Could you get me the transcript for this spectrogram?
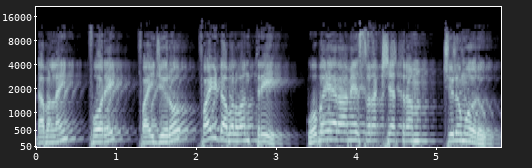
double nine four eight five zero five double one three. ఉభయ రామేశ్వర క్షేత్రం చిలుమూరు.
